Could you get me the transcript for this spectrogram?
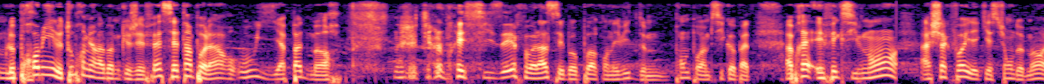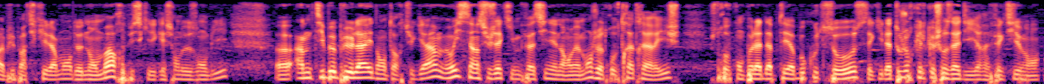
Le premier, le tout premier album que j'ai fait, c'est un polar où il n'y a pas de mort. Je tiens à le préciser. Voilà, c'est beau pour qu'on évite de me prendre pour un psychopathe. Après, effectivement, à chaque fois il est question de mort et plus particulièrement de non-mort puisqu'il est question de zombies. Euh, un petit peu plus light dans Tortuga, mais oui, c'est un sujet qui me fascine énormément. Je le trouve très très riche. Je trouve qu'on peut l'adapter à beaucoup de sauces et qu'il a toujours quelque chose à dire, effectivement.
